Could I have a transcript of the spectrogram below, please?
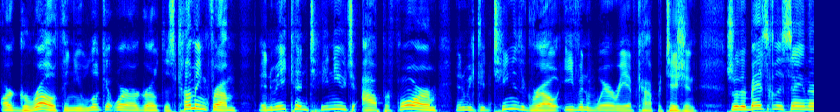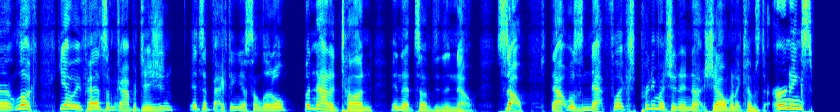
our growth and you look at where our growth is coming from, and we continue to outperform and we continue to grow even where we have competition. So they're basically saying there, look, yeah, we've had some competition. It's affecting us a little, but not a ton. And that's something to note. So that was Netflix pretty much in a nutshell when it comes to earnings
